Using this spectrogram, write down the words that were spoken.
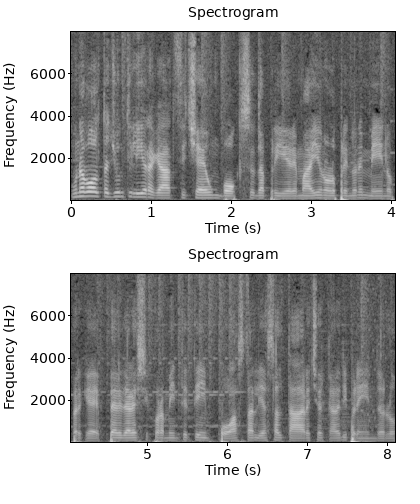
Una volta giunti lì ragazzi c'è un box da aprire ma io non lo prendo nemmeno perché perderei sicuramente tempo a star lì a saltare e cercare di prenderlo.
